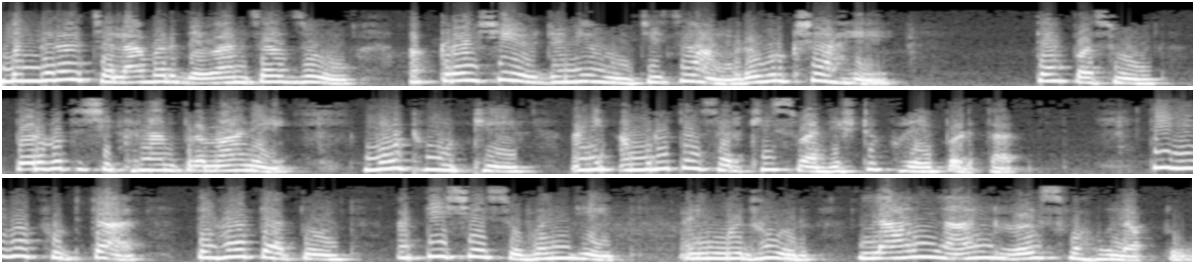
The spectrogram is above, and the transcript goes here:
मंदराचलावर देवांचा जो अकराशे योजने उंचीचा आम्रवृक्ष आहे त्यापासून पर्वत शिखरांप्रमाणे मोठमोठी आणि अमृतासारखी स्वादिष्ट फळे पडतात. ती जेव्हा फुटतात तेव्हा त्यातून अतिशय सुगंधित आणि मधुर लाल लाल रस वाहू लागतो.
